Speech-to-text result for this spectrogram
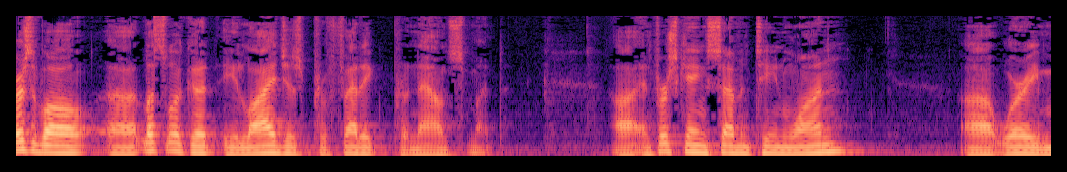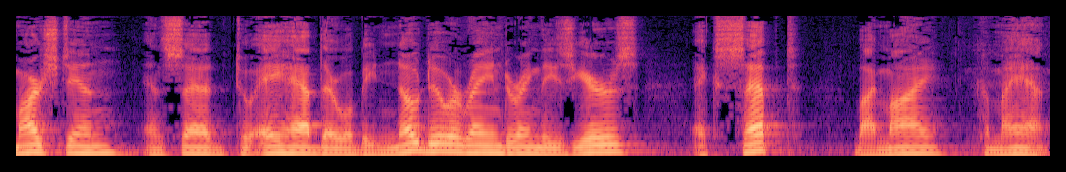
First of all, uh, let's look at Elijah's prophetic pronouncement. Uh, in 1 Kings 17.1, uh, where he marched in and said to Ahab, There will be no dew or rain during these years except by my command.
